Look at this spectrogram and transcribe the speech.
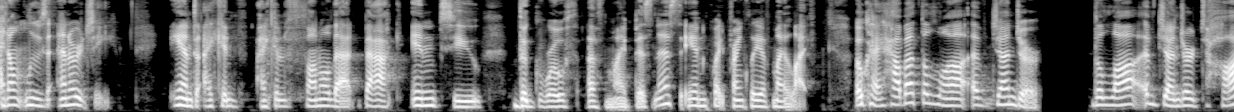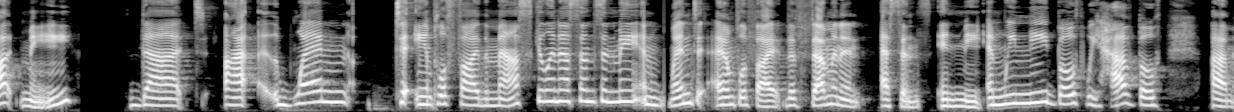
i don't lose energy. And i can i can funnel that back into the growth of my business and quite frankly of my life. Okay how about the law of gender? The law of gender taught me that I, when to amplify the masculine essence in me and when to amplify the feminine essence in me. And we need both. We have both um,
